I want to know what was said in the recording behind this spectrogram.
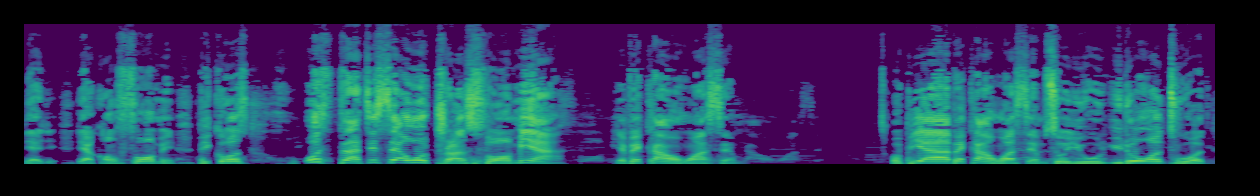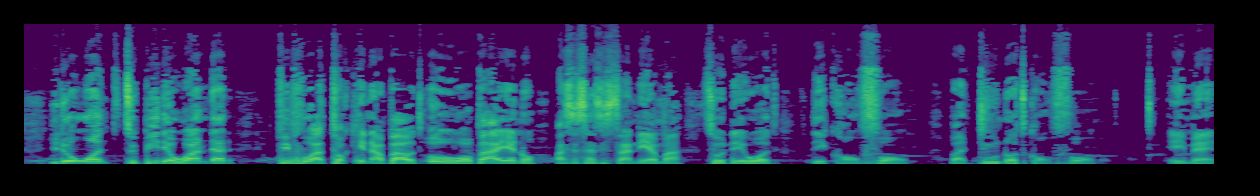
they are, they are conforming. Because transform So you you don't want to what? You don't want to be the one that people are talking about. Oh, oba you know, so they what? They conform, but do not conform. Amen.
